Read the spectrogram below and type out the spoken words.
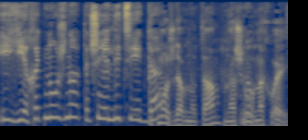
И ехать нужно, точнее лететь, так да? мы уже давно там, наши ну, луноходы,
